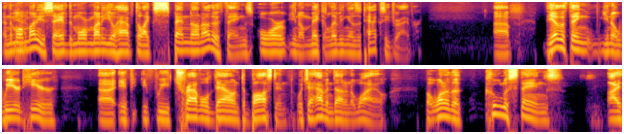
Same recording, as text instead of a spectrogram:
and the more money you save, the more money you'll have to like spend on other things, or you know, make a living as a taxi driver. Uh, the other thing, you know, weird here, uh, if if we travel down to Boston, which I haven't done in a while, but one of the coolest things I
